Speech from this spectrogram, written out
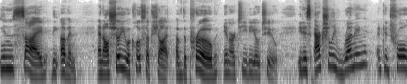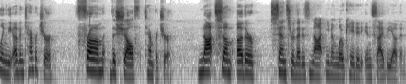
inside the oven. And I'll show you a close-up shot of the probe in our TVO2. It is actually running and controlling the oven temperature from the shelf temperature, not some other sensor that is not even located inside the oven.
